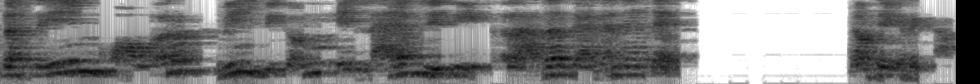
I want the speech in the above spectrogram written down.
The same power will become a liability rather than an asset. Now take an example.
